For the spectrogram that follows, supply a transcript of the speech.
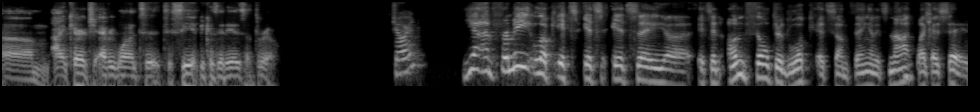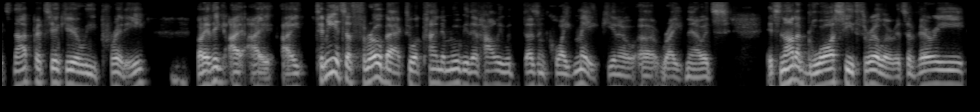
Um, I encourage everyone to to see it because it is a thrill. Jordan. Yeah, and for me, look, it's it's it's a uh, it's an unfiltered look at something, and it's not like I say, it's not particularly pretty, but I think I I I to me, it's a throwback to a kind of movie that Hollywood doesn't quite make, you know, uh, right now. It's it's not a glossy thriller. It's a very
